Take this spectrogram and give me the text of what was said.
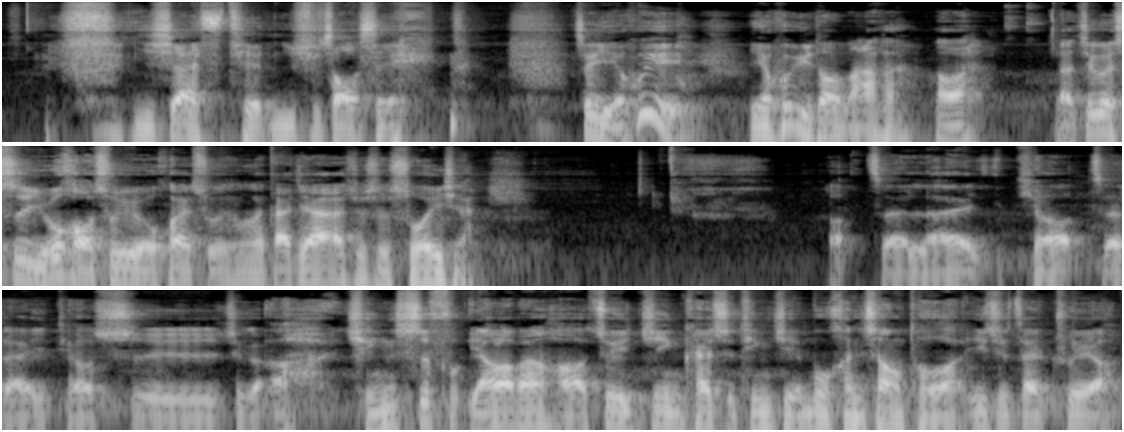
你下一次贴，你去找谁？这也会也会遇到麻烦，好吧？那这个是有好处又有坏处，和大家就是说一下。好，再来一条，再来一条是这个啊，秦师傅，杨老板好，最近开始听节目很上头啊，一直在追啊，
